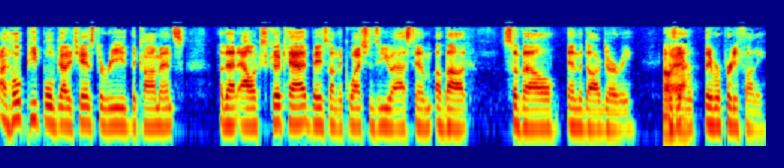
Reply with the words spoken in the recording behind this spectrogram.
I hope people got a chance to read the comments that Alex Cook had based on the questions that you asked him about Savell and the dog derby because oh, yeah. they were they were pretty funny.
